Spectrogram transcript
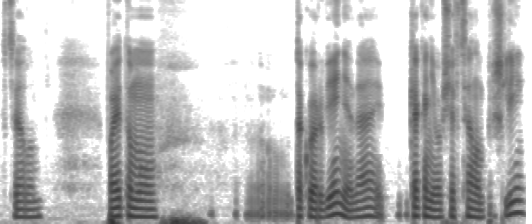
в целом. Поэтому э, такое рвение, да, и как они вообще в целом пришли,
